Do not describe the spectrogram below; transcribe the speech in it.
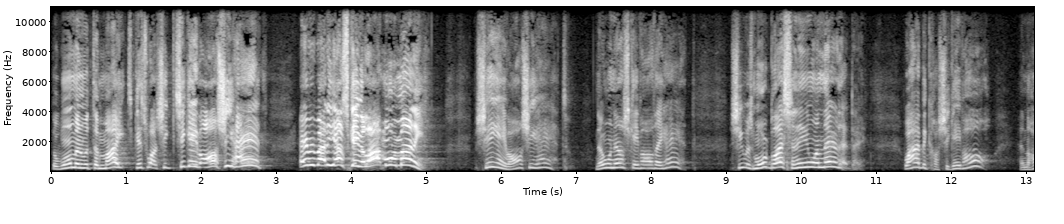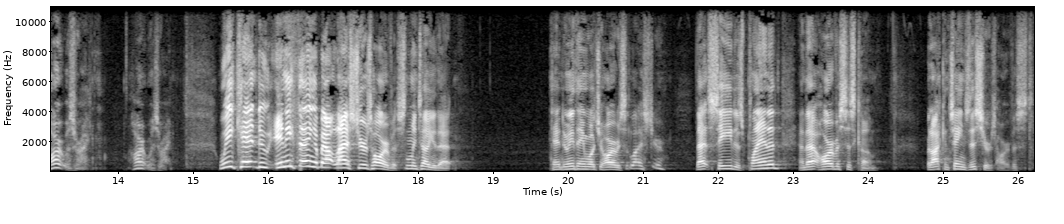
The woman with the mite, guess what? She, she gave all she had. Everybody else gave a lot more money. She gave all she had. No one else gave all they had. She was more blessed than anyone there that day. Why? Because she gave all, and the heart was right. The heart was right. We can't do anything about last year's harvest. Let me tell you that. Can't do anything about your harvested last year. That seed is planted and that harvest has come. But I can change this year's harvest.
